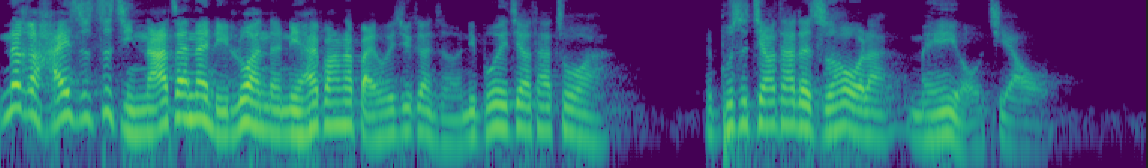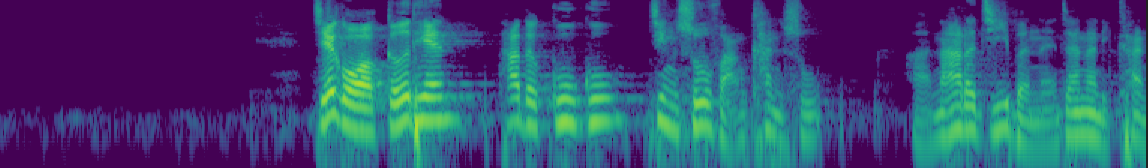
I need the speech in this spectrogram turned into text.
那个孩子自己拿在那里乱了，你还帮他摆回去干什么？你不会教他做啊？不是教他的时候了，没有教。结果隔天，他的姑姑进书房看书，啊，拿了几本呢，在那里看。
